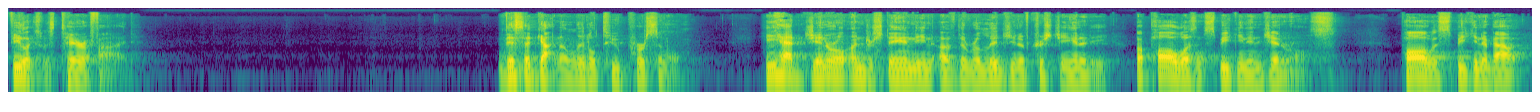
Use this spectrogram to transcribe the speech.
Felix was terrified. this had gotten a little too personal. He had general understanding of the religion of Christianity, but Paul wasn't speaking in generals. Paul was speaking about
